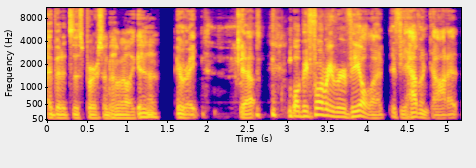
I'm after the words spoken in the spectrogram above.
I bet it's this person. And I'm like, yeah, you're right. Yeah. well, before we reveal it, if you haven't got it,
